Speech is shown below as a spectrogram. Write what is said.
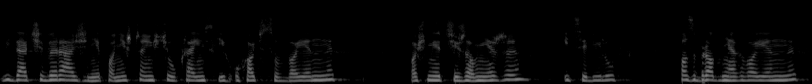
widać wyraźnie po nieszczęściu ukraińskich uchodźców wojennych, po śmierci żołnierzy i cywilów, po zbrodniach wojennych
